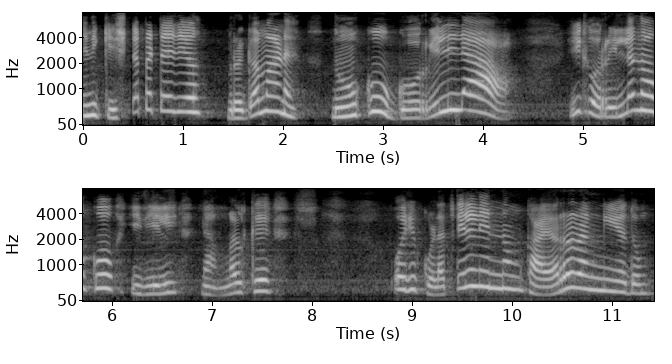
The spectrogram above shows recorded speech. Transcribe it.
എനിക്കിഷ്ടപ്പെട്ടൊരു മൃഗമാണ്. നോക്കൂ ഗൊറില്ല. ഈ ഗൊറില്ല നോക്കൂ. ഇതിൽ ഞങ്ങൾക്ക് ഒരു കുളത്തിൽ നിന്നും കയറിറങ്ങിയതും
